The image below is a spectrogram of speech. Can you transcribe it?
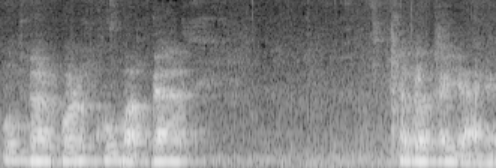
खूप धडपड खूप अभ्यास सगळं काही आहे.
